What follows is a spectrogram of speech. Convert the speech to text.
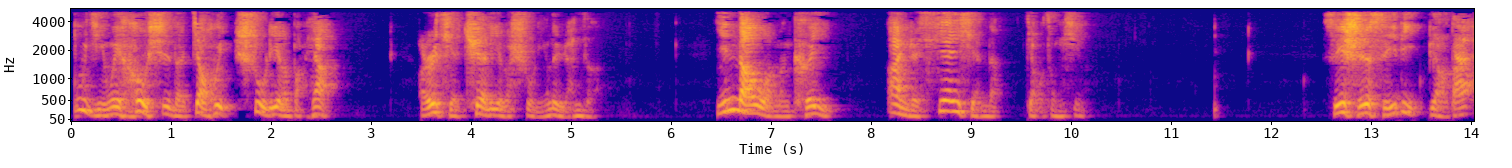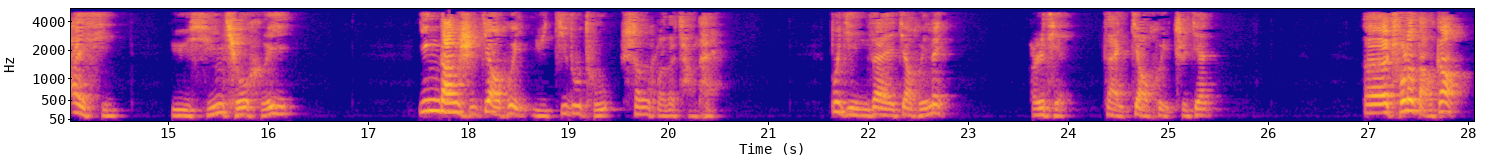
不仅为后世的教会树立了榜样。而且确立了属灵的原则，引导我们可以按着先贤的教宗行，随时随地表达爱心与寻求合一，应当是教会与基督徒生活的常态。不仅在教会内，而且在教会之间。呃，除了祷告，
